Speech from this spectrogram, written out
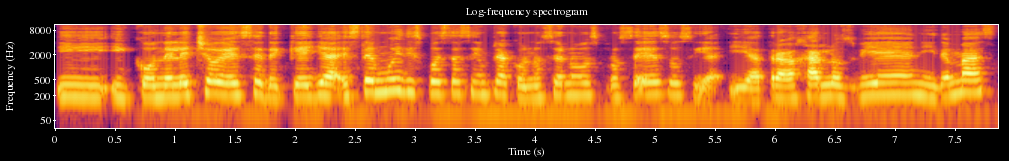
y, y, con el hecho ese de que ella esté muy dispuesta siempre a conocer nuevos procesos y a, trabajarlos bien y demás.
